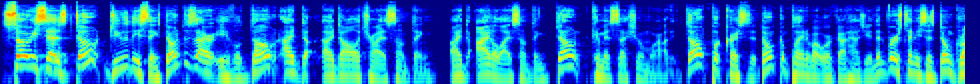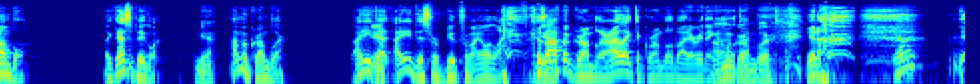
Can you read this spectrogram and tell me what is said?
So he says, don't do these things. Don't desire evil. Don't Id- idolatrize something, Id- idolize something. Don't commit sexual immorality. Don't put Christ in it. Don't complain about where God has you. And then verse 10, he says, don't grumble. Like that's a big one. Yeah. I'm a grumbler. I need Yeah. that. I need this rebuke for my own life because Yeah. I'm a grumbler. I like to grumble about everything. I'm a the time. grumbler. You know? Really? Yeah.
